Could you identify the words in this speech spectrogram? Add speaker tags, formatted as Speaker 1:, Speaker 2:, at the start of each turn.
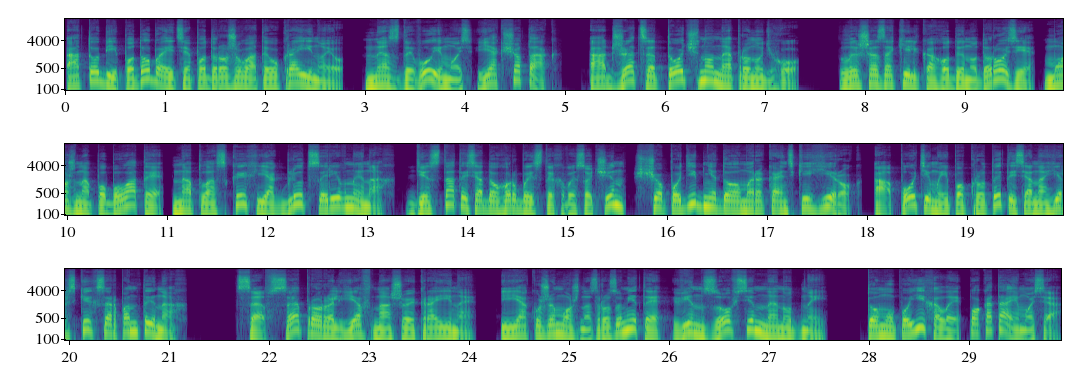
Speaker 1: А тобі подобається подорожувати Україною? Не здивуємось, якщо так. Адже це точно не про нудьгу. Лише за кілька годин у дорозі можна побувати на пласких як блюдце рівнинах, дістатися до горбистих височин, що подібні до американських гірок, а потім і покрутитися на гірських серпантинах. Це все про рельєф нашої країни, і як уже можна зрозуміти, він зовсім не нудний. Тому поїхали, покатаємося.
